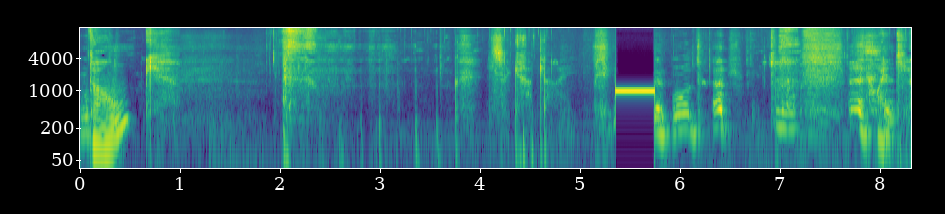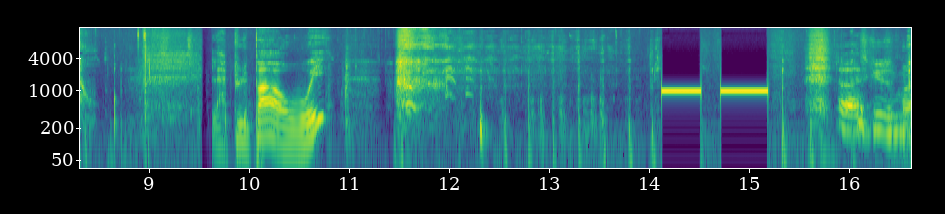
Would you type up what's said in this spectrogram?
Donc? Il se gratte l'oreille. Le montage, ça va être long. La plupart, oui. Ah, excuse-moi.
